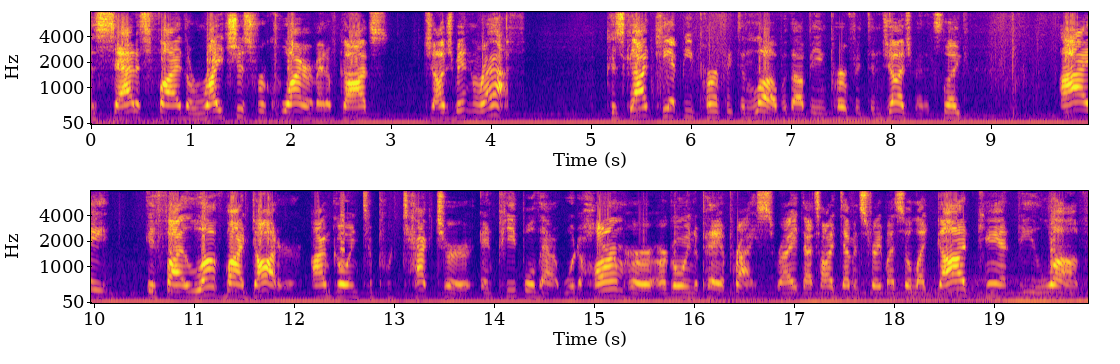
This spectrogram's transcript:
to satisfy the righteous requirement of God's judgment and wrath. Because God can't be perfect in love without being perfect in judgment. It's like I if I love my daughter, I'm going to protect her, and people that would harm her are going to pay a price, right? That's how I demonstrate myself. Like, God can't be love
